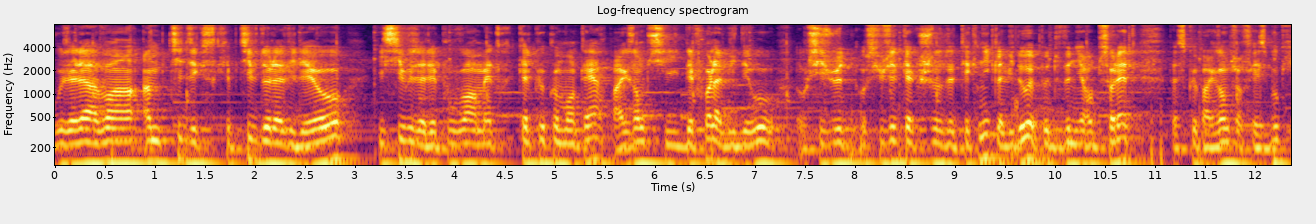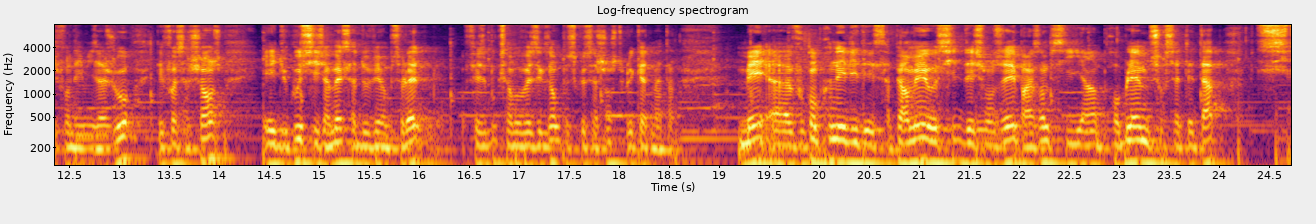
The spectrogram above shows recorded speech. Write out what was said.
Vous allez avoir un petit descriptif de la vidéo Ici, vous allez pouvoir mettre quelques commentaires. Par exemple, si des fois la vidéo, au sujet, au sujet de quelque chose de technique, la vidéo elle peut devenir obsolète parce que par exemple sur Facebook, ils font des mises à jour, des fois ça change. Et du coup, si jamais ça devient obsolète, Facebook c'est un mauvais exemple parce que ça change tous les 4 matins. Mais euh, vous comprenez l'idée, ça permet aussi d'échanger. Par exemple, s'il y a un problème sur cette étape, si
